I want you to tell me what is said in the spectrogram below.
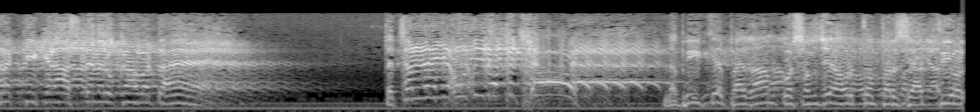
ترقی کے راستے میں رکاوٹ ہے۔ تو چلے یہودی دے پیچھے۔ نبی کے پیغام کو سمجھے عورتوں پر زیادتی اور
